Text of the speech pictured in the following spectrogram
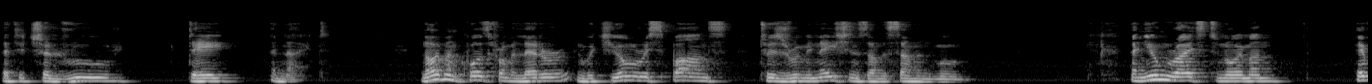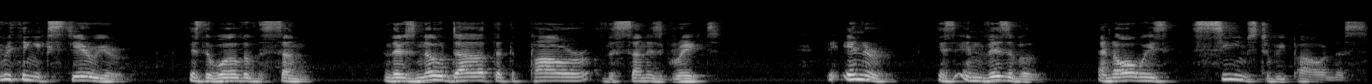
that it shall rule day and night. Neumann quotes from a letter in which Jung responds to his ruminations on the sun and moon. And Jung writes to Neumann, everything exterior is the world of the sun, and there is no doubt that the power of the sun is great. The inner is invisible and always seems to be powerless.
